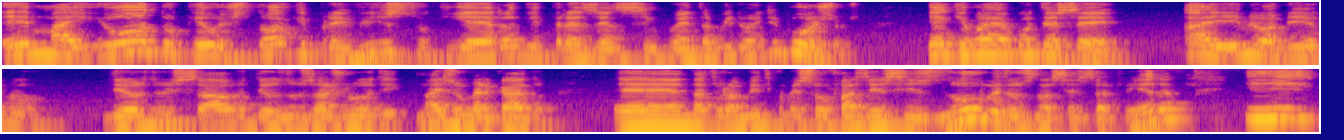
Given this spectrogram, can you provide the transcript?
é maior do que o estoque previsto, que era de 350 milhões de buchos. O que é que vai acontecer? Aí, meu amigo, Deus nos salve, Deus nos ajude, mas o mercado é, naturalmente começou a fazer esses números na sexta-feira e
